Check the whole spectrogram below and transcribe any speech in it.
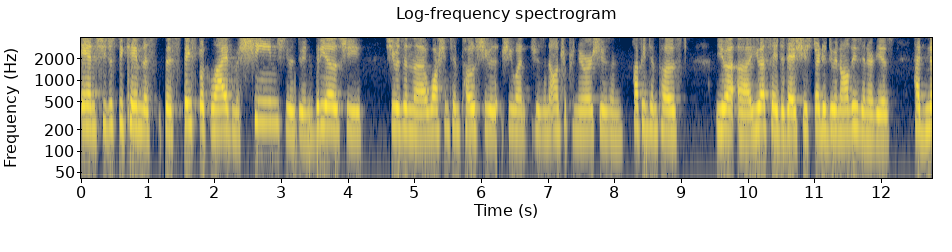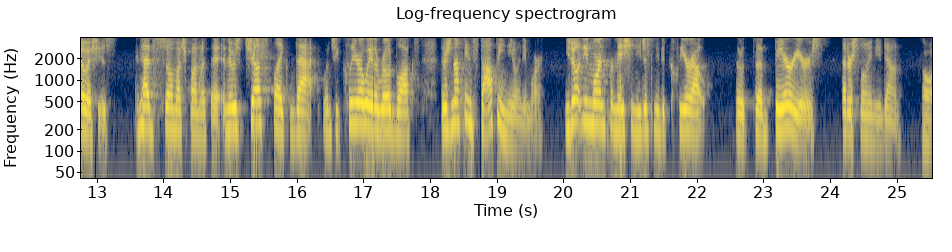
And she just became this, this Facebook Live machine. She was doing videos. She, she was in the Washington Post. She, she, went, she was an entrepreneur. She was in Huffington Post, U, uh, USA Today. She started doing all these interviews, had no issues and had so much fun with it. And it was just like that. Once you clear away the roadblocks, there's nothing stopping you anymore. You don't need more information. You just need to clear out the, the barriers that are slowing you down. So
